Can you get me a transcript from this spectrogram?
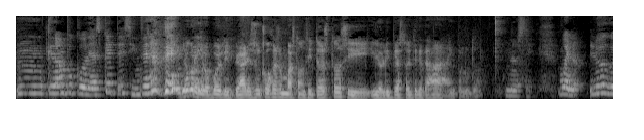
Mm, queda un poco de asquete, sinceramente. Yo creo que lo puedes limpiar. Eso coges un bastoncito estos y, y lo limpias todo y te queda impoluto. No sé. Bueno, luego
